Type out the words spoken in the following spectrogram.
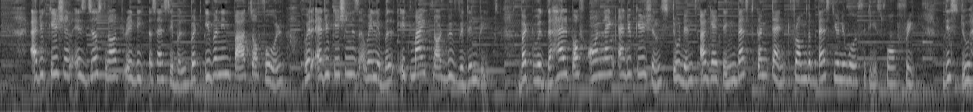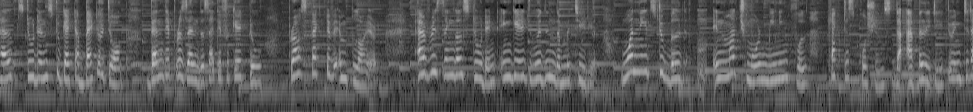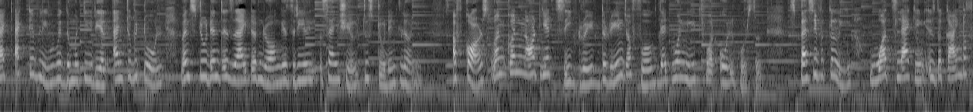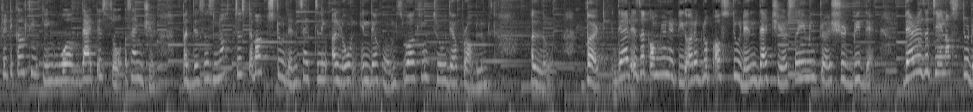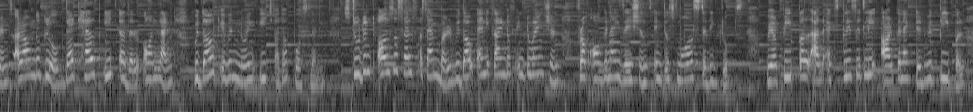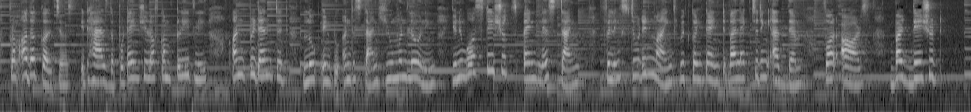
Education is just not ready accessible, but even in parts of world where education is available, it might not be within reach. But with the help of online education, students are getting best content from the best universities for free. This too helps students to get a better job when they present the certificate to prospective employer. Every single student engage within the material. One needs to build mm, in much more meaningful practice questions, the ability to interact actively with the material and to be told when student is right or wrong is really essential to student learning. Of course, one cannot yet see great the range of work that one needs for all courses. Specifically, what's lacking is the kind of critical thinking work that is so essential. But this is not just about students settling alone in their homes, working through their problems alone. But there is a community or a group of students that share the same interest should be there. There is a chain of students around the globe that help each other online without even knowing each other personally. Students also self-assembled without any kind of intervention from organizations into small study groups where people are explicitly are connected with people from other cultures. It has the potential of completely unprecedented look into understand human learning. University should spend less time filling student minds with content by lecturing at them for hours, but they should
